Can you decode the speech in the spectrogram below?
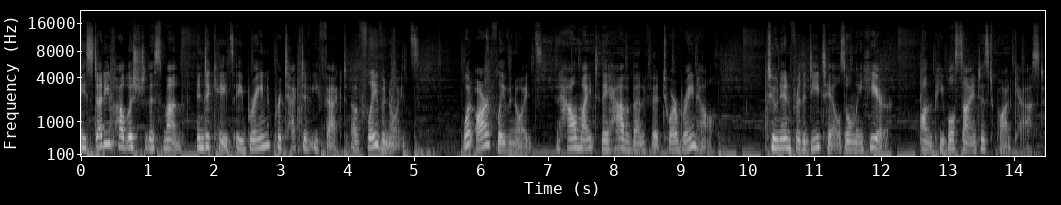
A study published this month indicates a brain protective effect of flavonoids. What are flavonoids, and how might they have a benefit to our brain health? Tune in for the details only here on the People's Scientist podcast.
